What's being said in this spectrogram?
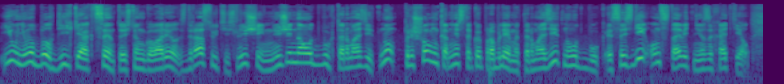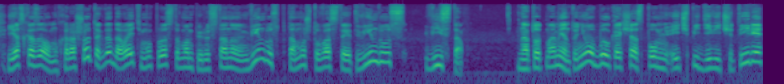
и у него был дикий акцент, то есть он говорил, здравствуйте, следующий, нужен ноутбук ноутбук тормозит. Ну, пришел он ко мне с такой проблемой, тормозит ноутбук. SSD он ставить не захотел. Я сказал ему, хорошо, тогда давайте мы просто вам переустановим Windows, потому что у вас стоит Windows Vista на тот момент. У него был, как сейчас помню, HP DV4,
